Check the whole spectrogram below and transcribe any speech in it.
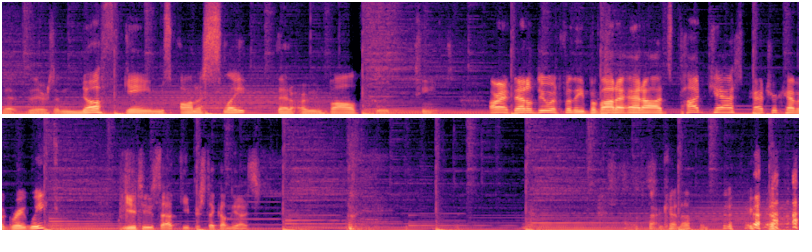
that there's enough games on a slate that are involved good teams. All right, that'll do it for the Bovada at Odds podcast. Patrick, have a great week. You too, Seth. Keep your stick on the ice. I got nothing.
